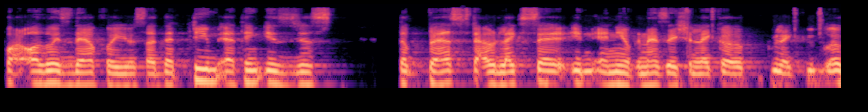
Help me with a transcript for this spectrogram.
who are always there for you so the team i think is just the best i would like say in any organization. Like a uh, like uh,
